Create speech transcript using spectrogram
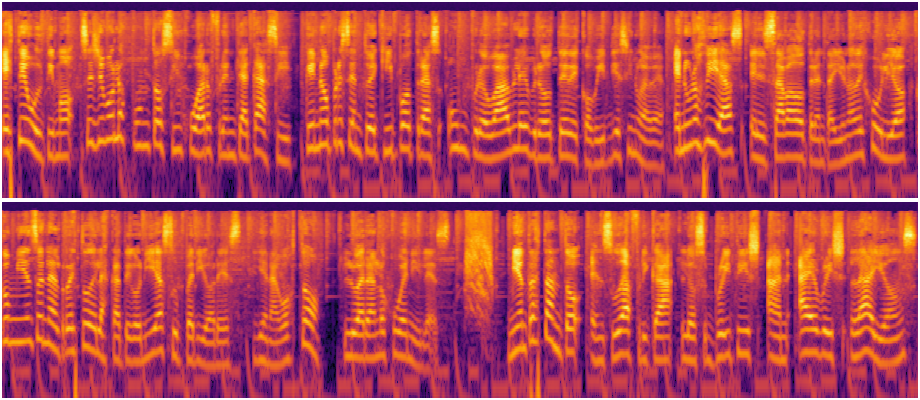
Este último se llevó los puntos sin jugar frente a Casi, que no presentó equipo tras un probable brote de COVID-19. En unos días, el sábado 31 de julio, comienzan el resto de las categorías superiores y en agosto lo harán los juveniles. Mientras tanto, en Sudáfrica, los British and Irish Lions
